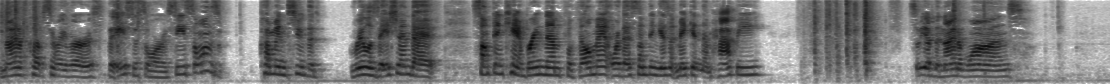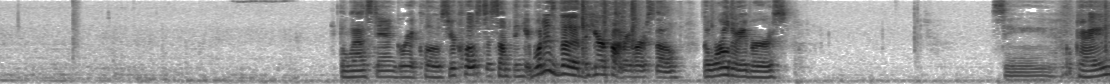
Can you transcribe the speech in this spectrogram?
Nine of Cups in reverse. The Ace of Swords. See, someone's coming to the realization that something can't bring them fulfillment or that something isn't making them happy so we have the Nine of Wands. The last stand, grit, close. You're close to something here. What is the, the Hierophant reverse, though? The World reverse. see. Okay.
